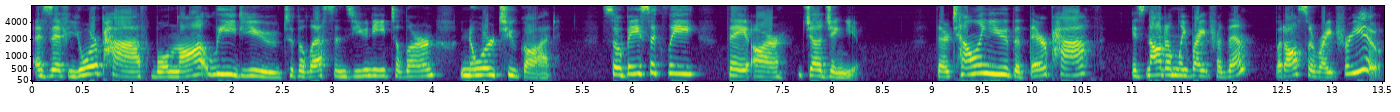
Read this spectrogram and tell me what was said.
as if your path will not lead you to the lessons you need to learn, nor to God. So basically, they are judging you. They're telling you that their path is not only right for them, but also right for you.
